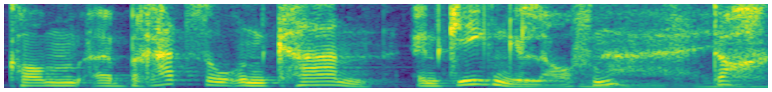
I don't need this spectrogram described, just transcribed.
kommen äh, Brazzo und Kahn entgegengelaufen. Doch,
